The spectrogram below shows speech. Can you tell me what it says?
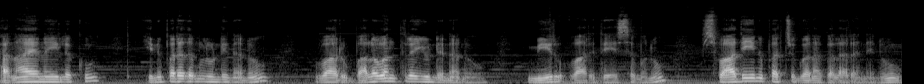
కనాయనీయులకు ఇనుపరదములుండినను వారు బలవంతులయుండినను మీరు వారి దేశమును స్వాధీనపరచుగొనగలరనెను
